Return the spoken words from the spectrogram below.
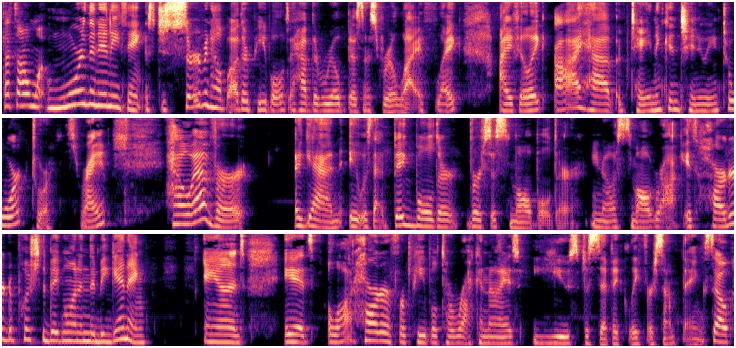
That's all I want more than anything is to serve and help other people to have the real business, real life like I feel like I have obtained and continuing to work towards, right? However, again, it was that big boulder versus small boulder, you know, a small rock. It's harder to push the big one in the beginning and it's a lot harder for people to recognize you specifically for something. So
